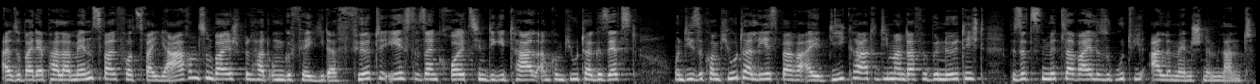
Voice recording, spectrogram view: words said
Also bei der Parlamentswahl vor zwei Jahren zum Beispiel hat ungefähr jeder vierte Este sein Kreuzchen digital am Computer gesetzt Und diese computerlesbare ID-Karte, die man dafür benötigt, besitzen mittlerweile so gut wie alle Menschen im Land.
